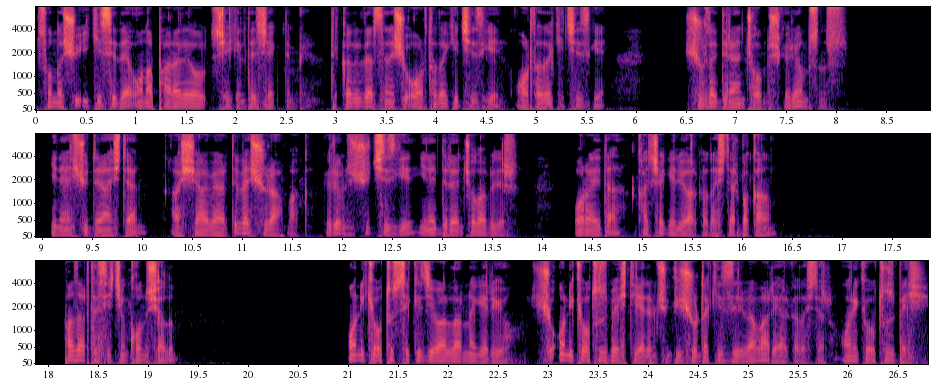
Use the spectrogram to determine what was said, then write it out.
Sonra şu ikisi de ona paralel şekilde çektim. Dikkat ederseniz şu ortadaki çizgi, ortadaki çizgi şurada direnç olmuş görüyor musunuz? Yine şu dirençten aşağı verdi ve şura bak. Görüyor musunuz? Şu çizgi yine direnç olabilir. Orayı da kaça geliyor arkadaşlar bakalım. Pazartesi için konuşalım. 12.38 civarlarına geliyor. Şu 12.35 diyelim çünkü şuradaki zirve var ya arkadaşlar. 12.35.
